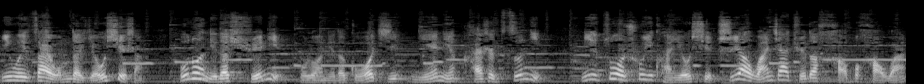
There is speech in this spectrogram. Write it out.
因为在我们的游戏上，不论你的学历，不论你的国籍、年龄还是资历，你做出一款游戏，只要玩家觉得好不好玩，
